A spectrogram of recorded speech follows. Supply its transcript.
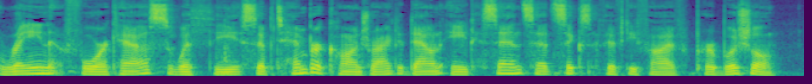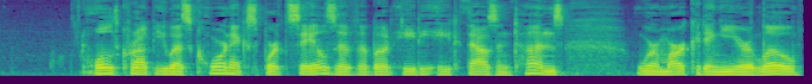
rain forecasts with the September contract down 8 cents at 6.55 per bushel. Old crop U.S. corn export sales of about 88,000 tons were marketing year low,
